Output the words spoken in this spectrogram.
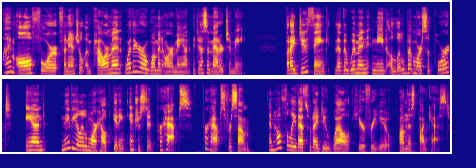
I'm all for financial empowerment, whether you're a woman or a man, it doesn't matter to me. But I do think that the women need a little bit more support and maybe a little more help getting interested, perhaps, perhaps for some. And hopefully that's what I do well here for you on this podcast.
